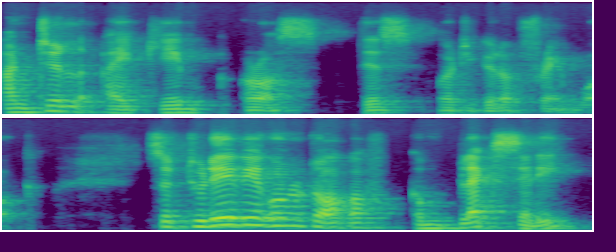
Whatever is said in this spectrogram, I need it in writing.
until I came across this particular framework. So today we are going to talk of complexity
